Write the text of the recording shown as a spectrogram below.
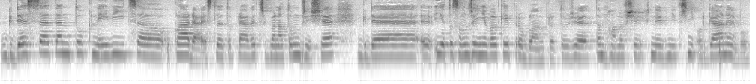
kde se ten tuk nejvíc uh, ukládá, jestli je to právě třeba na tom břiše, kde je to samozřejmě velký problém, protože tam máme všechny vnitřní orgány, nebo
